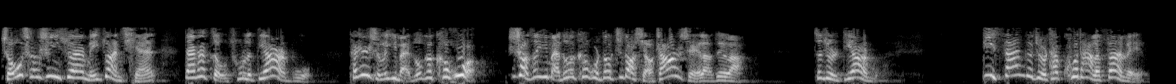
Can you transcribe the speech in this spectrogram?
轴承生意虽然没赚钱，但是他走出了第二步，他认识了一百多个客户。至少这一百多个客户都知道小张是谁了，对吧？这就是第二步。第三个就是他扩大了范围，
